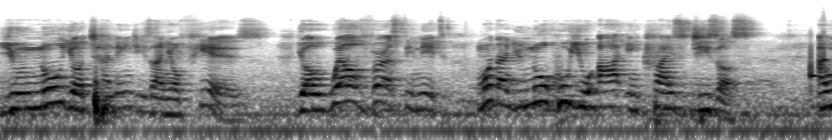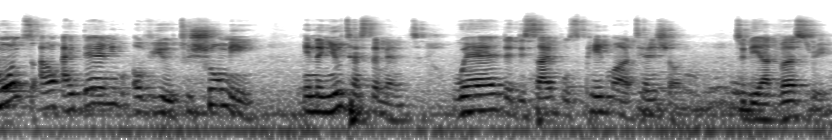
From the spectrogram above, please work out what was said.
You know your challenges and your fears. You're well versed in it more than you know who you are in Christ Jesus. I want, I, dare any of you to show me in the New Testament where the disciples paid more attention to the adversary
